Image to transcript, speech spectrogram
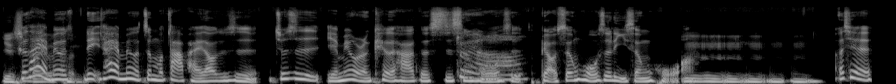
也是，可是他也没有，他也没有这么大牌到，就是就是也没有人 care 他的私生活，啊、是表生活，是里生活啊。嗯嗯嗯嗯嗯嗯。而且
